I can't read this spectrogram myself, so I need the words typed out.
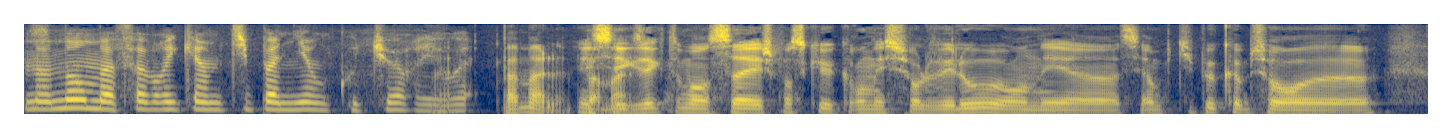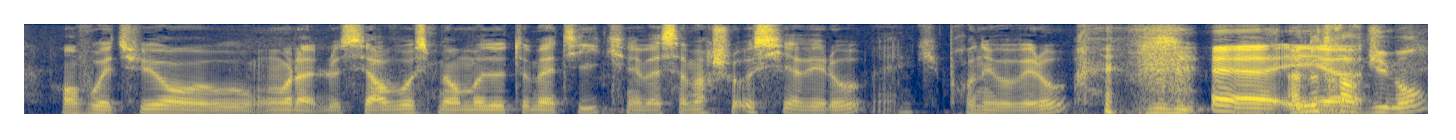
a- Maman m'a fabriqué un petit panier en couture et ouais. Pas mal. Et c'est exactement ça. Et je pense que quand on est sur le vélo, on est, euh, c'est un petit peu comme sur euh, en voiture où on- voilà, le cerveau se met en mode automatique. Et ben ça marche aussi à vélo. Donc prenez au vélo. Euh, Un et, autre euh, argument.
